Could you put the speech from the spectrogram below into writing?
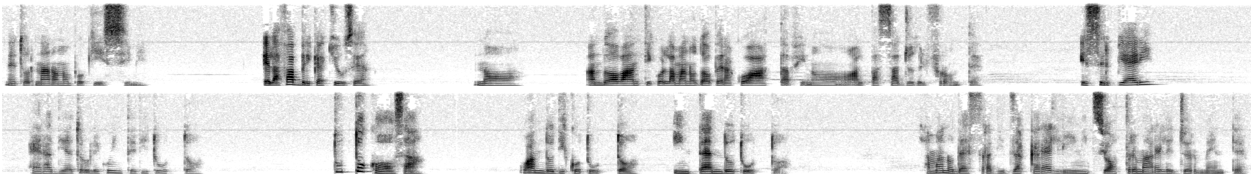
Ne tornarono pochissimi. E la fabbrica chiuse? No, andò avanti con la manodopera coatta fino al passaggio del fronte. E Serpieri? Era dietro le quinte di tutto. Tutto cosa? Quando dico tutto, intendo tutto. La mano destra di Zaccarelli iniziò a tremare leggermente.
